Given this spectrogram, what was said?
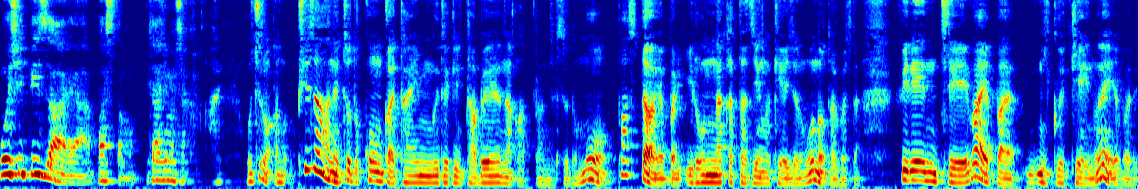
美味しいピザやパスタもいただきましたか？はい、もちろんあのピザはねちょっと今回タイミング的に食べれなかったんですけどもパスタはやっぱりいろんな形の形状のものを食べました。フィレンツェはやっぱり肉系のねやっぱり、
